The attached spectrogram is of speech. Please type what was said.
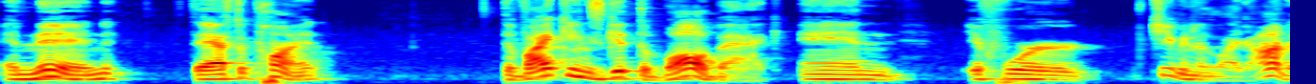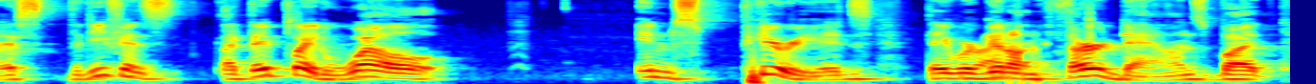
And then they have to punt. The Vikings get the ball back. And if we're keeping it like honest, the defense like they played well in periods. They were good on third downs, but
